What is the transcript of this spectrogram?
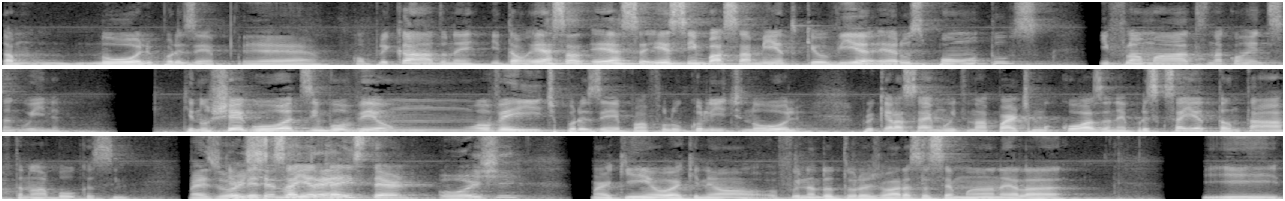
tá no olho, por exemplo. É. Complicado, né? Então, essa, essa, esse embaçamento que eu via eram os pontos inflamados na corrente sanguínea. Que não chegou a desenvolver um oveíte, por exemplo, uma folliculite no olho. Porque ela sai muito na parte mucosa, né? Por isso que saía tanta afta na boca, assim. Mas Tem hoje vezes você que saía tem. até externo. Hoje, Marquinho, é que nem eu, eu fui na doutora Joara essa semana, ela. E.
